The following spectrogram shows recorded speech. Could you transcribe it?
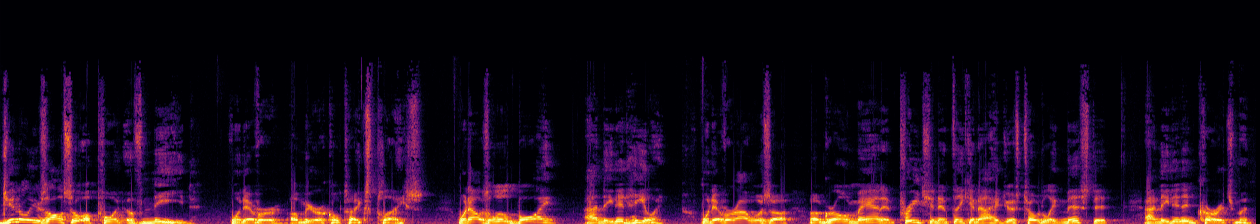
Generally, there's also a point of need whenever a miracle takes place. When I was a little boy, I needed healing. Whenever I was a, a grown man and preaching and thinking I had just totally missed it, I needed encouragement.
